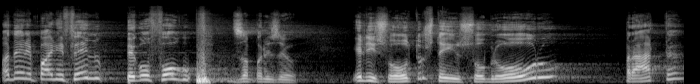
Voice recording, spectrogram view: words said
Madeira, palha e feno, pegou fogo, desapareceu. Ele disse: outros têm sobre ouro, prata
